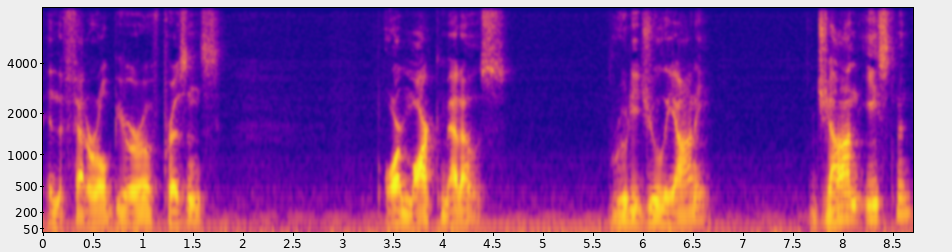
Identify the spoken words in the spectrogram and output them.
in the Federal Bureau of Prisons? Or Mark Meadows? Rudy Giuliani? John Eastman?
